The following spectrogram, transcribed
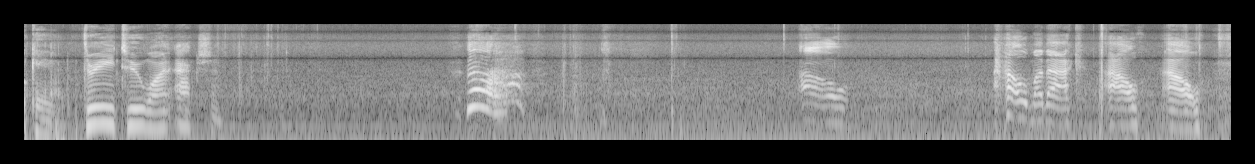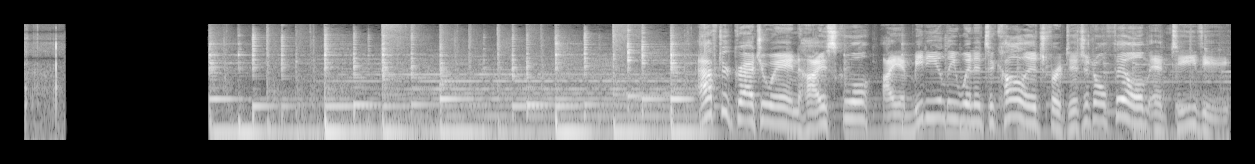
Okay, three, two, one, action. Ah! Ow. Ow, my back. Ow, ow. After graduating high school, I immediately went into college for digital film and TV.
